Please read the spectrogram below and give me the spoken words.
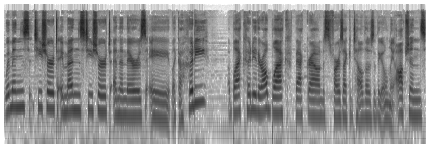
women's T-shirt, a men's T-shirt, and then there's a like a hoodie, a black hoodie. They're all black background, as far as I can tell. Those are the only options.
